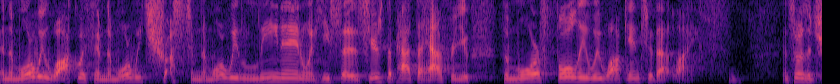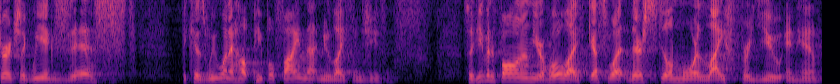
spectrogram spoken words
And the more we walk with Him, the more we trust Him, the more we lean in when He says, Here's the path I have for you, the more fully we walk into that life. And, and so, as a church, like we exist because we want to help people find that new life in Jesus. So, if you've been following Him your whole life, guess what? There's still more life for you in Him.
